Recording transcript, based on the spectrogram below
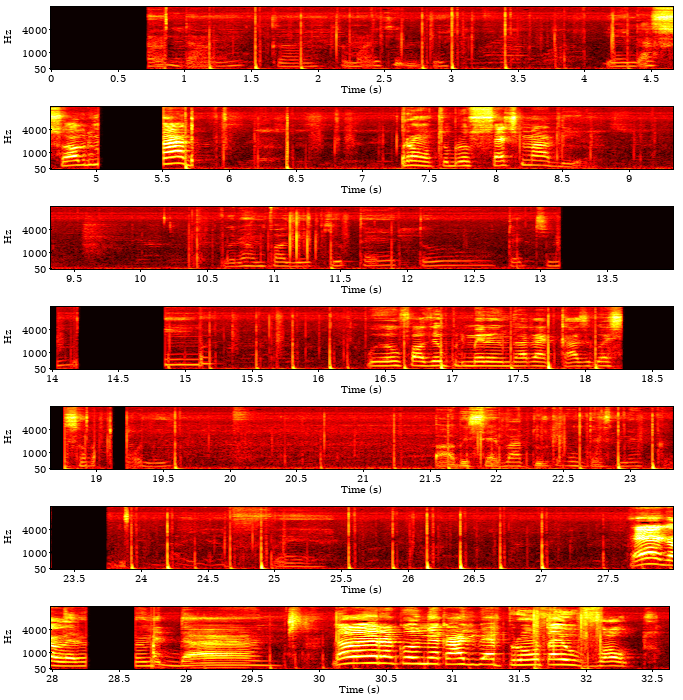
Dá, cara. Tomara que dê. E ainda sobra madeira. Pronto, sobrou sete madeiras. Agora vamos fazer aqui o teto. Tetinho. Depois eu vou fazer o primeiro andar da casa ser só Pra observar tudo que acontece na minha casa. É, galera. Vai dar. Galera, quando minha casa estiver pronta, eu volto.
